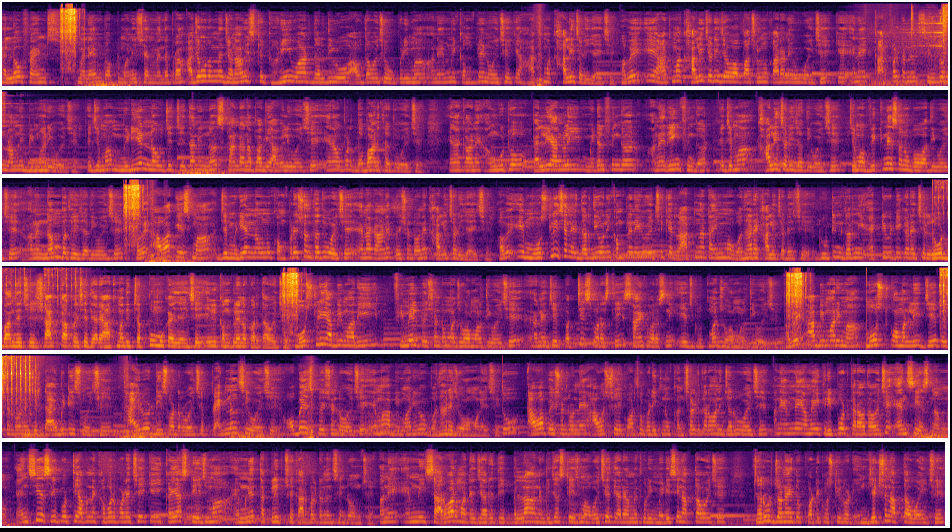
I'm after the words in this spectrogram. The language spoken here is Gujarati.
Hello friends my name doctor Manish M Mendapara આજે હું તમને જણાવીશ કે ઘણીવાર દર્દીઓ આવતા હોય છે ઉપડીમાં અને એમની કમ્પ્લેન હોય છે કે હાથમાં ખાલી ચડી જાય છે. હવે એ હાથમાં ખાલી ચડી જવા પાછળનું કારણ એવું હોય છે કે એને કાર્પલ ટનલ સિન્ડ્રોમ નામની બીમારી હોય છે કે જેમાં મીડિયન નવ જે ચેતાની નસ કાંડાના ભાગે આવેલી હોય છે, એના ઉપર દબાણ થતું હોય છે. એના કારણે અંગૂઠો, પહેલી આંગળી મિડલ ફિંગર અને રિંગ ફિંગર કે જેમાં ખાલી ચડી જતી હોય છે, જેમાં વીકનેસ અનુભવાતી હોય છે અને નંબ થઈ જતી હોય છે. હવે આવા કેસમાં જે મીડિયન નવનું કમ્પ્રેશન થતું હોય છે, એના કારણે પેશન્ટોને ખાલી ચડી જાય છે. હવે એ મોસ્ટલી છે ને દર્દીઓની કમ્પ્લેન એવી હોય છે કે રાતના ટાઈમમાં વધારે ખાલી ચડે છે રૂટીન ઘરની એક્ટિવિટી કરે છે, લોટ બાંધે છે, શાક કાપે છે, ત્યારે હાથમાંથી ચપ્પુ મુકાઈ જાય છે, એવી કમ્પ્લેનો કરતા હોય છે. મોસ્ટલી આ બીમારી ફિમેલ પેશન્ટોમાં જોવા મળતી હોય છે અને જે પચીસ વર્ષથી સાઠ વર્ષની એજ ગ્રુપમાં જોવા મળતી હોય છે. હવે આ બીમારીમાં મોસ્ટ કોમનલી જે પેશન્ટોને જે ડાયાબિટીસ હોય છે, થાઇરોઇડ ડિસઓર્ડર હોય છે, પ્રેગ્નન્સી હોય છે, ઓબેસ પેશન્ટો હોય છે, એમાં બીમારીઓ વધારે જોવા મળે છે. તો આવા પેશન્ટોને આવશ્યક ઓર્થોપેડિકનું કન્સલ્ટ કરવાની જરૂર હોય છે અને એમને અમે એક રિપોર્ટ કરાવતા હોય છે એનસીએસ નામનો. એનસીએસ રિપોર્ટથી આપણને ખબર પડે છે કે કયા સ્ટેજમાં એમને તકલીફ છે કાર્પલ ટનલ સિન્ડ્રોમ છે અને એમની સારવાર માટે જ્યારે તે પહેલાં અને બીજા સ્ટેજમાં હોય છે, ત્યારે અમે થોડી મેડિસિન આપતા હોય છે. જરૂર જણાય તો કોર્ટિકોસ્ટીરોઇડ ઇન્જેક્શન આપતા હોય છે.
